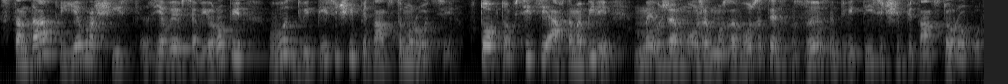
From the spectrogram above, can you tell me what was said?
Стандарт Євро 6 з'явився в Європі в 2015 році. Тобто всі ці автомобілі ми вже можемо завозити з 2015 року.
